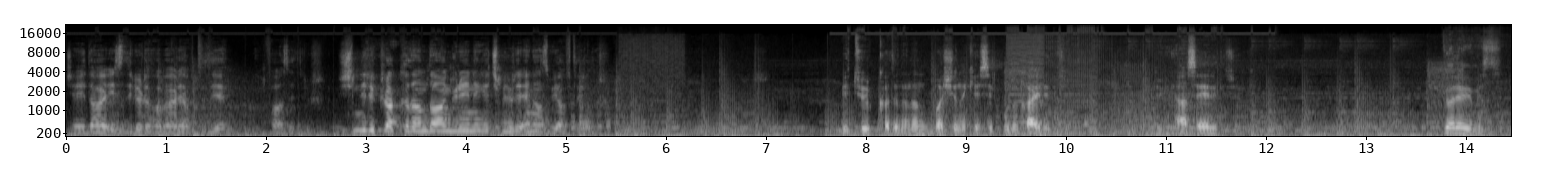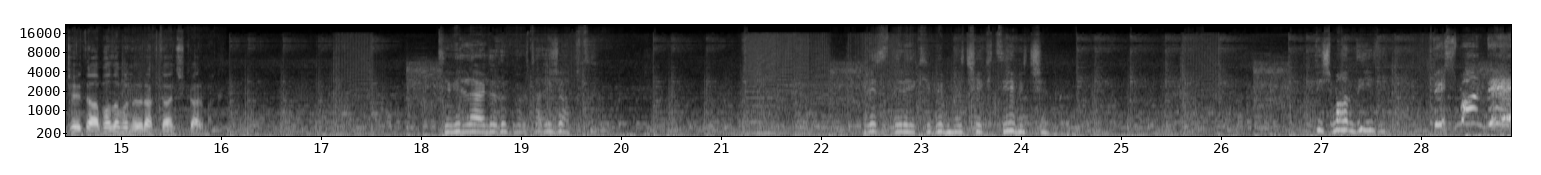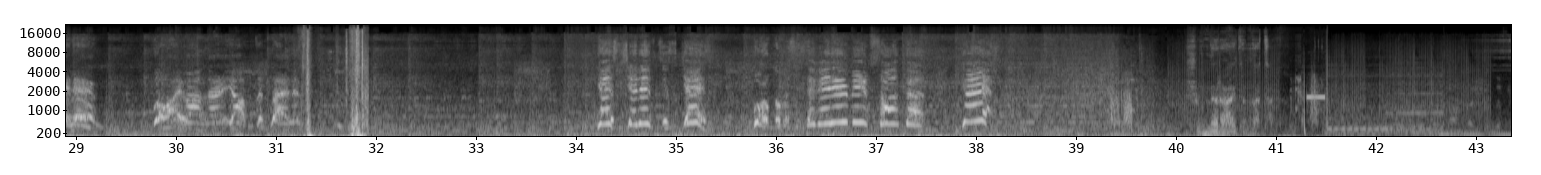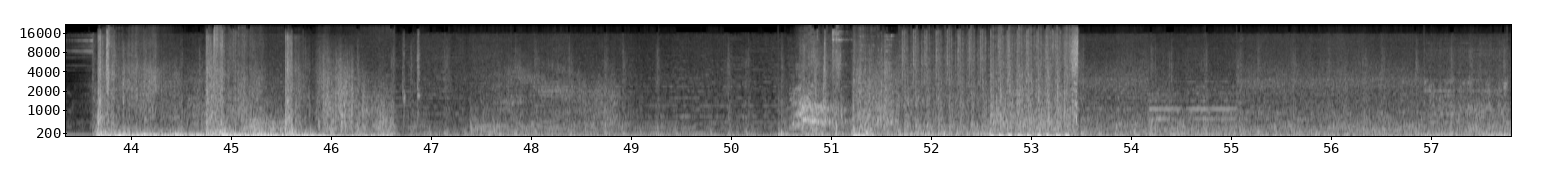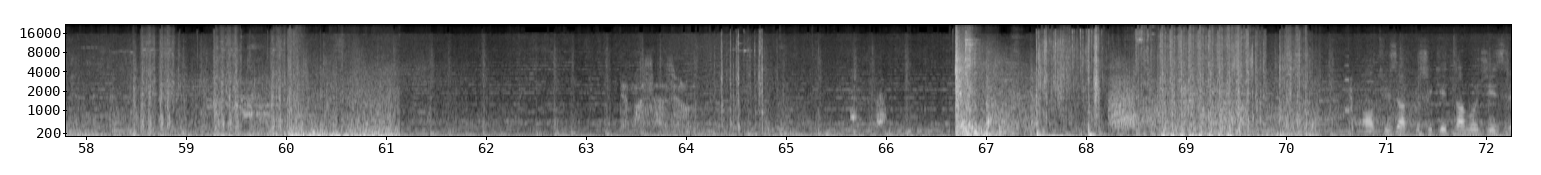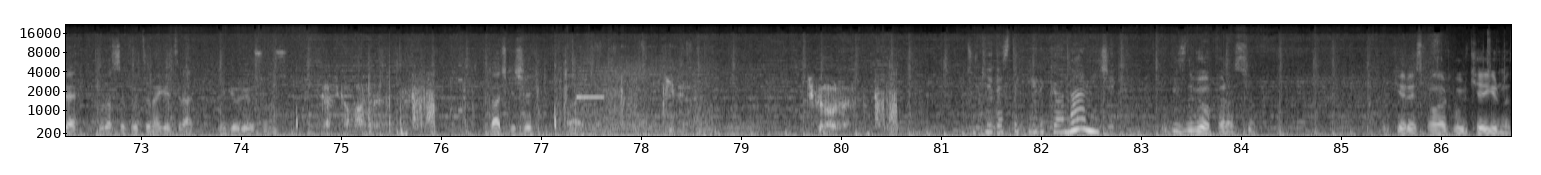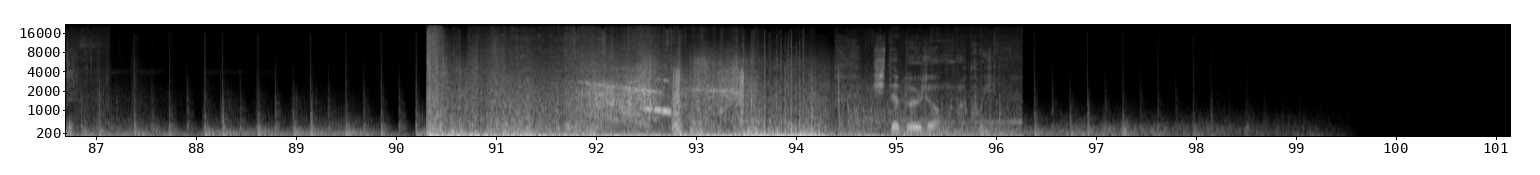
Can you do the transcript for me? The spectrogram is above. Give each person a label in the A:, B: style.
A: Ceyda ezdileri haber yaptı diye infaz edilir. Şimdilik Rakka'dan dağın güneyine geçmeleri en az bir haftayı alır.
B: Bir Türk kadınının başını kesip bunu kaydedecekler. Dünya seyredecek. Görevimiz Ceyda Balaban'ı Irak'tan çıkarmak.
C: TV'lerle röportaj yaptı. Presleri ekibimle çektiğim için pişman değilim. Pişman değilim. Bu hayvanların yaptıklarını... Kes şerefsiz kes! Korkumu size verir miyim sandın? Kes!
B: Şunları aydınlatın. ...662 Tamu Cizre. Burası fırtına getiren. Ne görüyorsunuz?
D: Kaç kapandı?
B: Kaç kişi?
D: Gidin. Çıkın oradan.
E: Türkiye destek birlik göndermeyecek.
F: Bu gizli bir operasyon. Türkiye resmi olarak bu ülkeye girmedi.
D: İşte böyle amına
